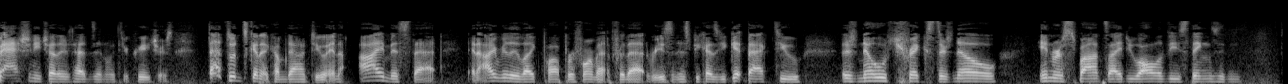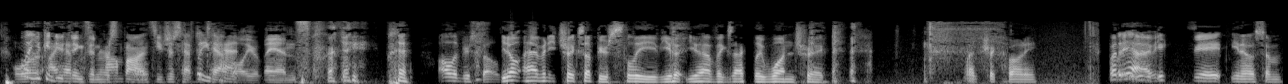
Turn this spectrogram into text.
bashing each other's heads in with your creatures. That's what it's going to come down to, and I miss that, and I really like Pauper format for that reason, is because you get back to there's no tricks. There's no in response. I do all of these things and. Well, you can I do things in response. You just have to Well, tap all your lands. all of your spells. You don't have any tricks up your sleeve. You you have exactly one trick. One trick pony. But Well, yeah, yeah, I mean- it create you know some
